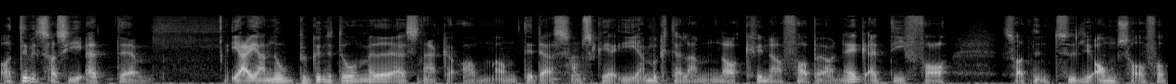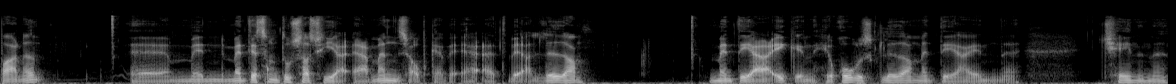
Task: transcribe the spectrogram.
Og det vil så sige, at um, ja, ja, nu begynder du med at snakke om, om det der, som sker i amygdala når kvinder får børn, ikke? at de får sådan en tydelig omsorg for barnet. Eh, men, men det som du så siger er mandens opgave er at være leder, men det er ikke en heroisk leder, men det er en uh, tjenende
